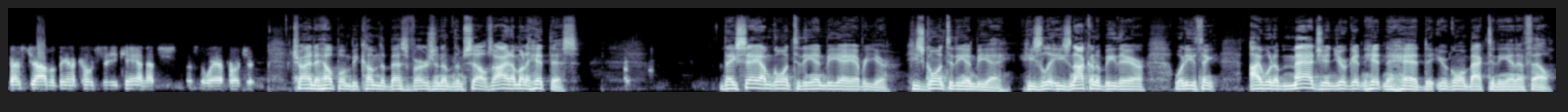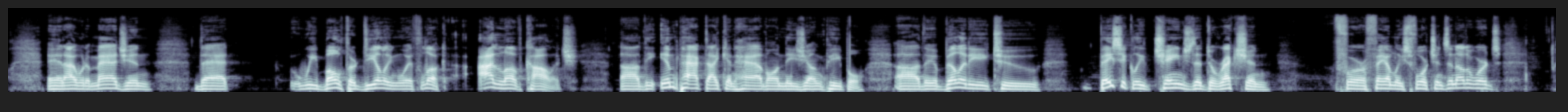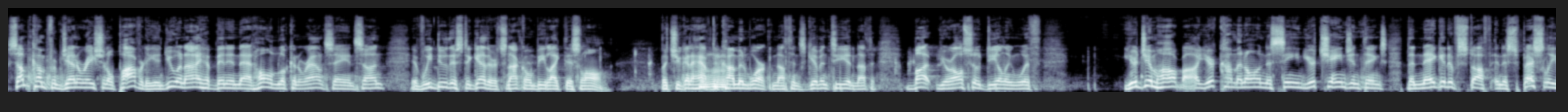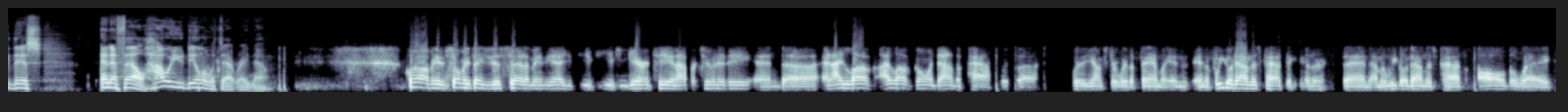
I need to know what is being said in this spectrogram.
best job of being a coach that you can. That's that's the way I approach it. trying to help them become the best version of themselves. All right, I'm going to hit this. they say I'm going to the NBA every year. He's going to the NBA. He's he's not going to be there. What do you think? I would imagine you're getting hit in the head that you're going back to the NFL. And I would imagine that we both are dealing with look, I love college. Uh, the impact I can have on these young people, uh, the ability to basically change the direction for a family's fortunes. In other words, some come from generational poverty, and you and I have been in that home looking around saying, son, if we do this together, it's not going to be like this long. But you're going to have mm-hmm. to come and work. Nothing's given to you, nothing. But you're also dealing with you're Jim Harbaugh. You're coming on the scene. You're changing things, the negative stuff, and especially this NFL. How are you dealing with that right now? Well, I mean, so many things you just said. I mean, yeah, you you, you can guarantee an opportunity, and uh, and I love I love going down the path with uh, with a youngster with a family, and and if we go down this path together, then I mean, we go down this path all the way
